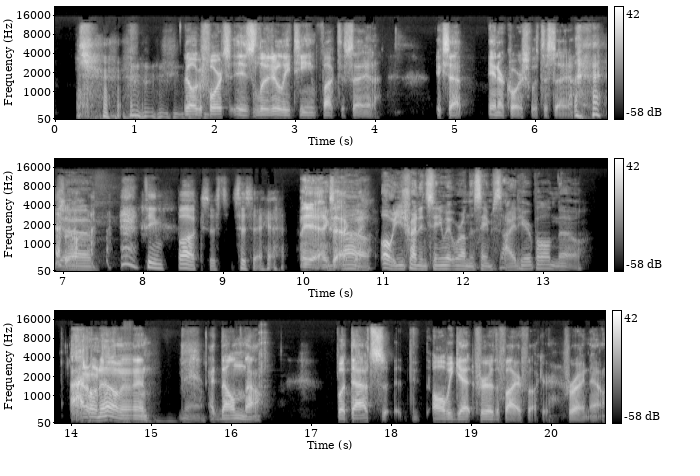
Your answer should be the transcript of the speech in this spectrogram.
Vilgefortz is literally team fuck Tissaia, except intercourse with Tissaia. Yeah, Team fucks to say. Yeah, exactly. Oh, oh, you trying to insinuate we're on the same side here, Paul? No, I don't know, man. no. I don't know. But that's all we get for the firefucker for right now.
